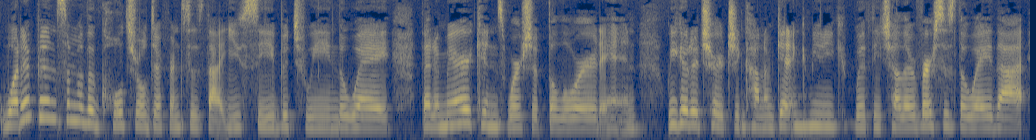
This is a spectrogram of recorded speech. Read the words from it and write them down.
what have been some of the cultural differences that you see between the way that Americans worship the Lord and we go to church and kind of get in community with each other versus the way that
